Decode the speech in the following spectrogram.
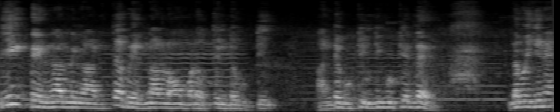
ഈ പെരുന്നാളിന് അടുത്ത പെരുന്നാളിനോ ഒത്തി ഒത്തിന്റെ കുട്ടി. എന്റെ കുട്ടി എന്റെ കുട്ടിയല്ലേ എന്താ പയ്യനെ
